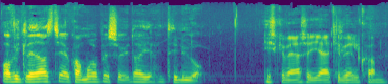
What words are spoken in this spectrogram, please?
og vi glæder os til at komme og besøge dig i det nye år. I skal være så hjertelig velkommen.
